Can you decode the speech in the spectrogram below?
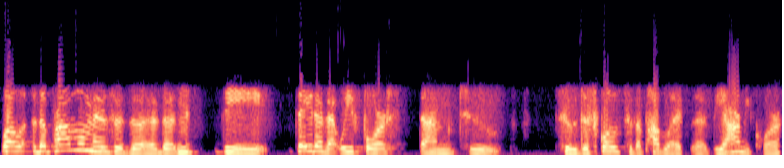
Well, the problem is the the, the data that we forced them to to disclose to the public, the, the Army Corps,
